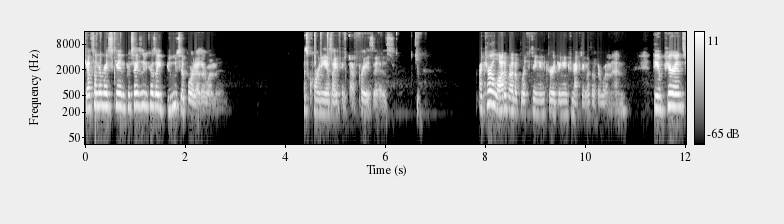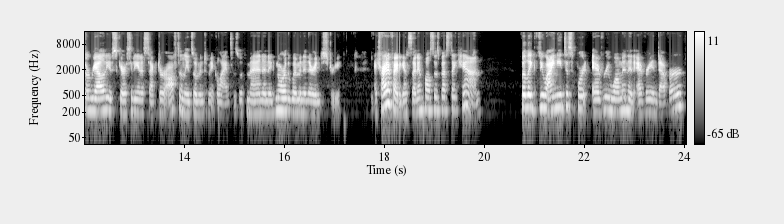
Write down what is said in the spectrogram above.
gets under my skin precisely because I do support other women. As corny as I think that phrase is. I care a lot about uplifting, encouraging, and connecting with other women. The appearance or reality of scarcity in a sector often leads women to make alliances with men and ignore the women in their industry. I try to fight against that impulse as best I can. But, like, do I need to support every woman in every endeavor?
